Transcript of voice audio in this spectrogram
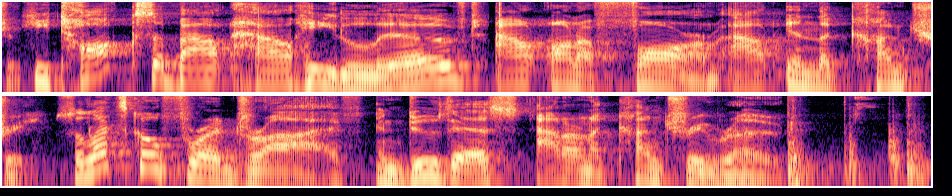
description. He talks about how he lived out on a farm out in the country. So let's go for a drive and do this out on a country road.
